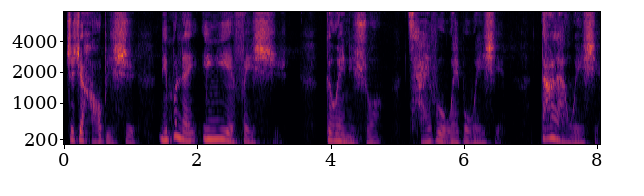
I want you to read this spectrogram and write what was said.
这就好比是你不能因噎废食。各位，你说财富危不危险？当然危险。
